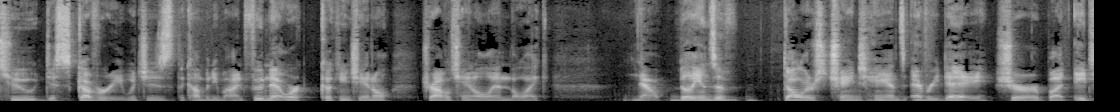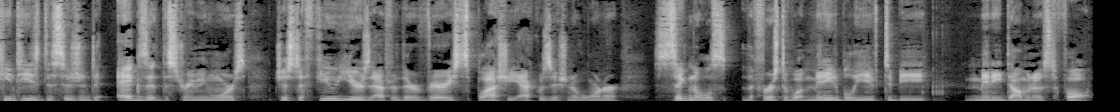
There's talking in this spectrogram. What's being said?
to Discovery, which is the company behind Food Network, Cooking Channel, Travel Channel, and the like. Now, billions of dollars change hands every day, sure, but AT&T's decision to exit the streaming wars just a few years after their very splashy acquisition of Warner signals the first of what many believe to be many dominoes to fall.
